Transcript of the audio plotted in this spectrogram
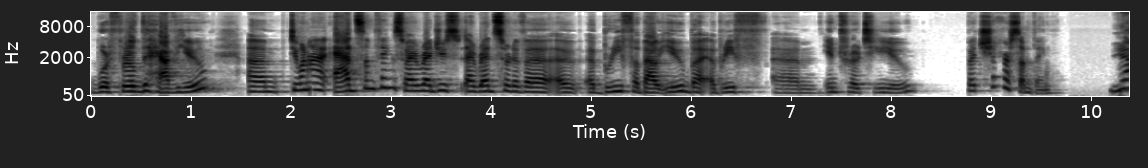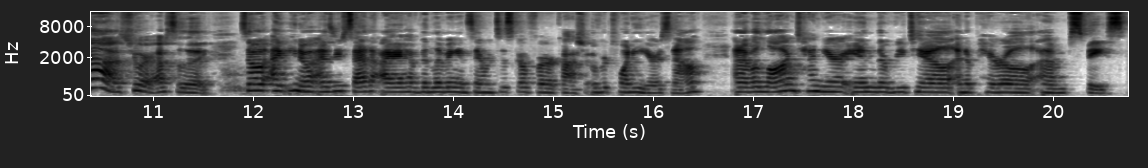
We're thrilled to have you. Um, do you want to add something? So I read you. I read sort of a, a, a brief about you, but a brief um, intro to you. But share something. Yeah, sure, absolutely. So I, you know, as you said, I have been living in San Francisco for gosh over 20 years now, and I have a long tenure in the retail and apparel um, space.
